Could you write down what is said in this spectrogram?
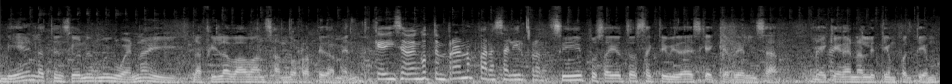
Bien, la atención es muy buena y la fila va avanzando rápidamente. ¿Qué dice? Vengo temprano para salir pronto. Sí, pues hay otras actividades actividades que hay que realizar y hay que ganarle tiempo al tiempo.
